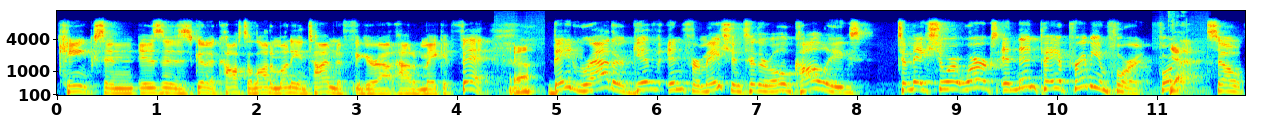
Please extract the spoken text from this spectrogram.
kinks and is is going to cost a lot of money and time to figure out how to make it fit. Yeah. They'd rather give information to their old colleagues to make sure it works and then pay a premium for it for yeah. that. So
